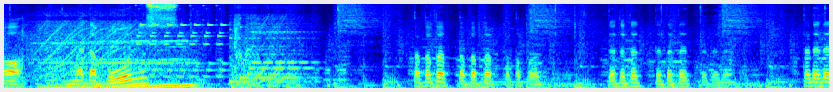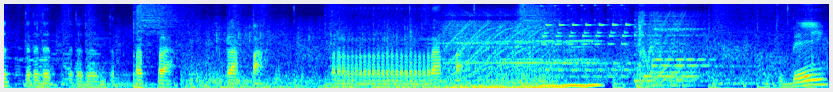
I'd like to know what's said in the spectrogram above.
Ó, moeda bônus. Muito bem.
